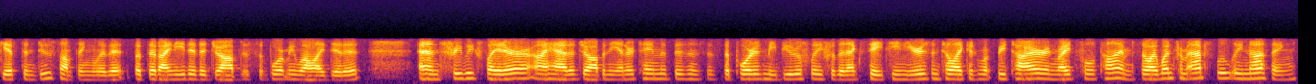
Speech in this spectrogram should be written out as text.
gift and do something with it, but that I needed a job to support me while I did it. And three weeks later, I had a job in the entertainment business that supported me beautifully for the next 18 years until I could re- retire and write full time. So I went from absolutely nothing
